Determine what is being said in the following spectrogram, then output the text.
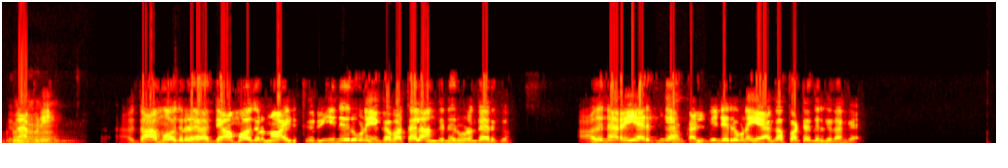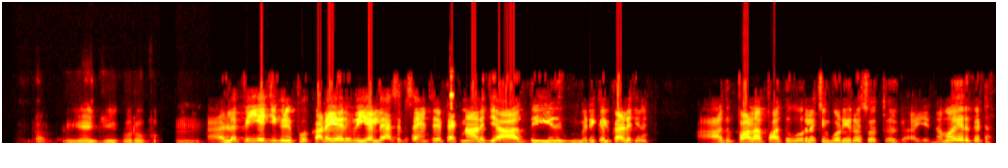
இதெல்லாம் அப்படி. தாமோதர தாமோதர நாயுடு பெரிய நிறுவனம். எங்க பார்த்தாலும் அங்க நிறுவனம் தான் இருக்கும் அது நிறைய இருக்குங்க. கல்வி நிறுவனம் ஏகப்பட்டது இருக்குதாங்க. பிஹெச்டி குரூப் ம் அல்ல பிஹெச்சி குரூப் கடை அறிவியல் லேசர் சயின்ஸ் டெக்னாலஜி அது இது மெடிக்கல் காலேஜ்னு அது பல பத்து ஒரு லட்சம் கோடி ரூபா சொத்து இருக்கு. என்னமோ இருக்கட்டும்.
